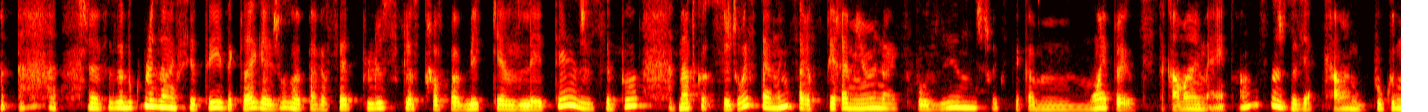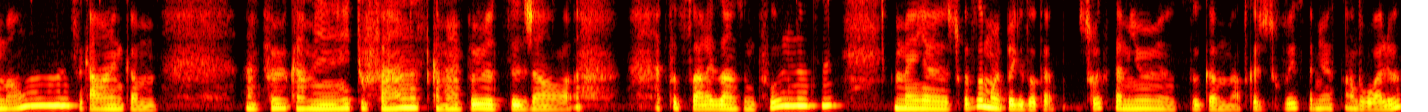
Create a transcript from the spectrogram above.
je faisais beaucoup plus d'anxiété. Fait que peut-être que les choses me paraissaient plus claustrophobiques qu'elles l'étaient, je sais pas. Mais en tout cas, je trouvais cette année, ça respirait mieux, là, Exposine. Je trouvais que c'était comme moins peu. C'était quand même intense. Je veux dire, il y a quand même beaucoup de monde. C'est quand même comme un peu comme étouffant. C'est comme un peu, tu sais, genre. faut que tu sois à l'aise dans une foule, tu sais. Mais euh, je trouvais ça moins peu que les autres. Je trouvais que c'était mieux, euh, comme, en tout cas, j'ai trouvé que c'était mieux à cet endroit-là.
